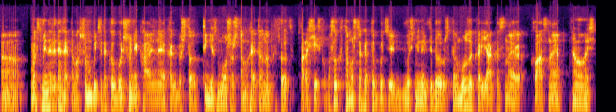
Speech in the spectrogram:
вось менавіта гэта магчыма будзе такое больш унікальнае как бы что ты не зможаш там гэта напрыклад па-расійску паслухаць тому что гэта будзе вось менавіта беларуская музыка якасная класная ось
